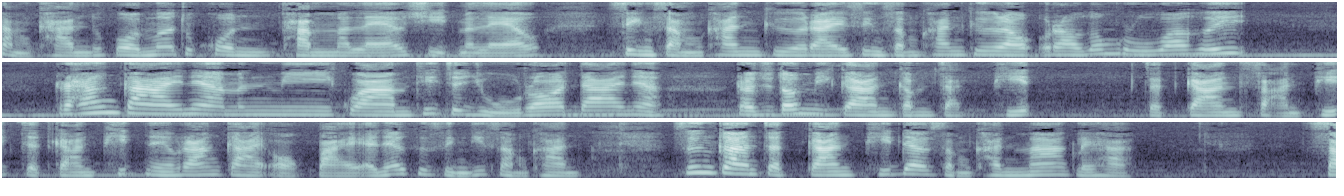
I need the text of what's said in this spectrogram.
สำคัญทุกคนเมื่อทุกคนทำมาแล้วฉีดมาแล้ว สิ่งสำคัญคืออะไร สิ่งสำคัญคือเราเราต้องรู้ว่าเฮ้ยร่างกายเนี่ยมันมีความที่จะอยู่รอดได้เนี่ย เราจะต้องมีการกำจัดพิษ จัดการสารพิษ จัดการพิษในร่างกายออกไป อันนี้คือสิ่งที่สำคัญ ซึ่งการจัดการพิษเนี่ยสำคัญมากเลยค่ะส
